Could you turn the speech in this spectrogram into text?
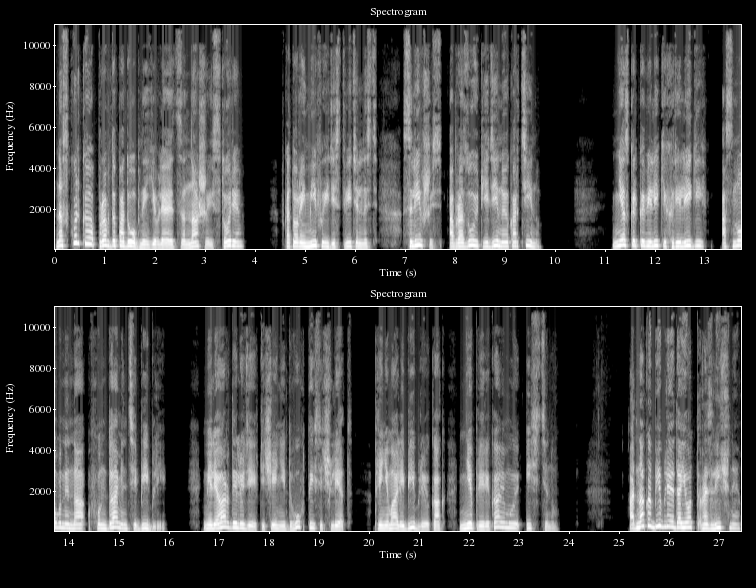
Насколько правдоподобной является наша история, в которой мифы и действительность, слившись, образуют единую картину? Несколько великих религий основаны на фундаменте Библии. Миллиарды людей в течение двух тысяч лет принимали Библию как непререкаемую истину. Однако Библия дает различные,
